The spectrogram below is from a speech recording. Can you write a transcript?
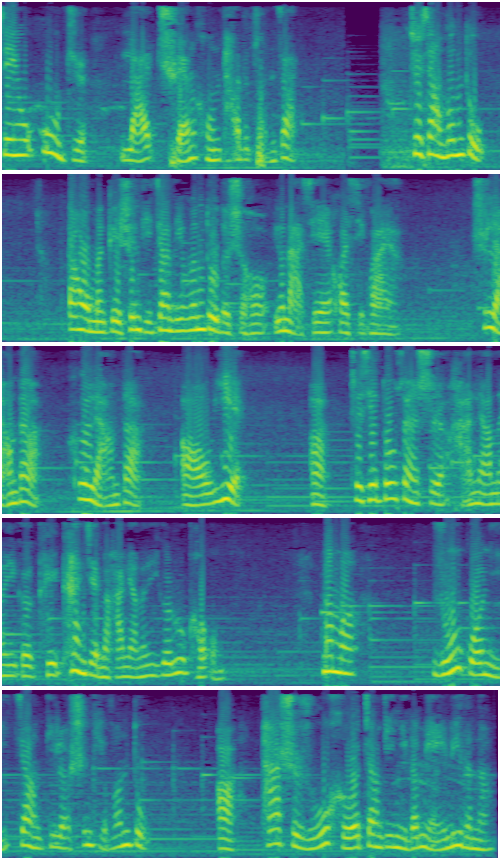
借用物质来权衡它的存在。就像温度，当我们给身体降低温度的时候，有哪些坏习惯呀？吃凉的，喝凉的，熬夜，啊。这些都算是寒凉的一个可以看见的寒凉的一个入口。那么，如果你降低了身体温度，啊，它是如何降低你的免疫力的呢？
